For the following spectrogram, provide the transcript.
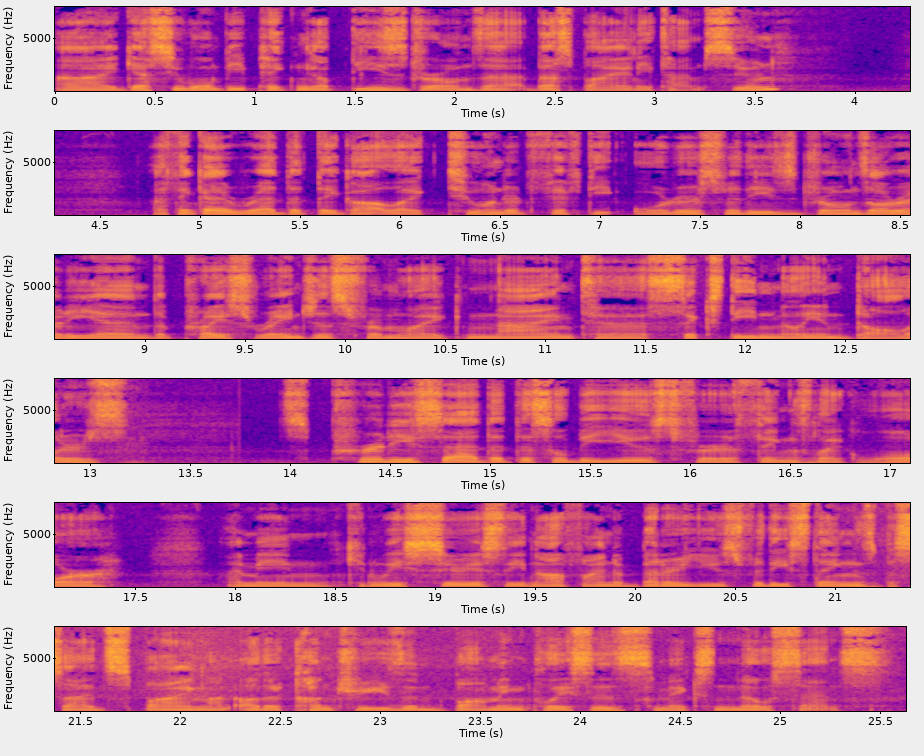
I guess you won't be picking up these drones at Best Buy anytime soon. I think I read that they got like 250 orders for these drones already, and the price ranges from like 9 to 16 million dollars. It's pretty sad that this will be used for things like war. I mean, can we seriously not find a better use for these things besides spying on other countries and bombing places? Makes no sense.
